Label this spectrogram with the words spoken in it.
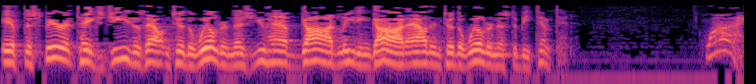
if the Spirit takes Jesus out into the wilderness, you have God leading God out into the wilderness to be tempted. Why?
